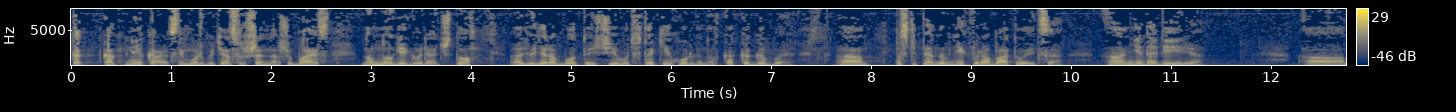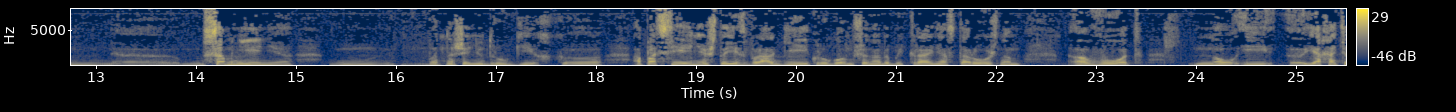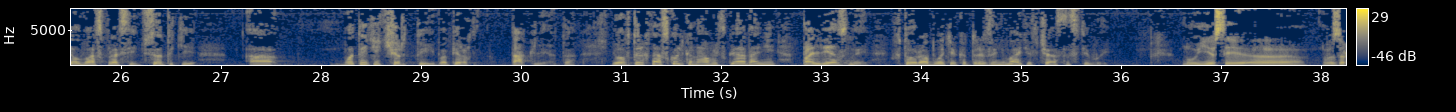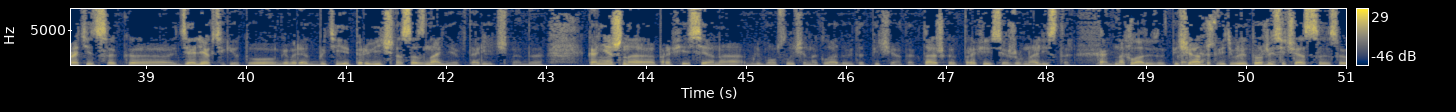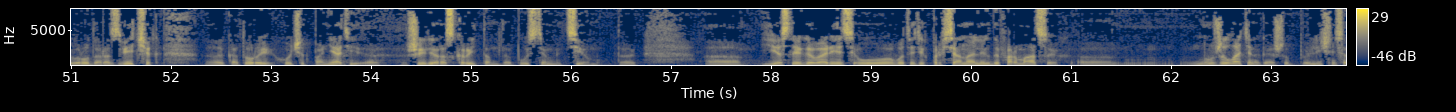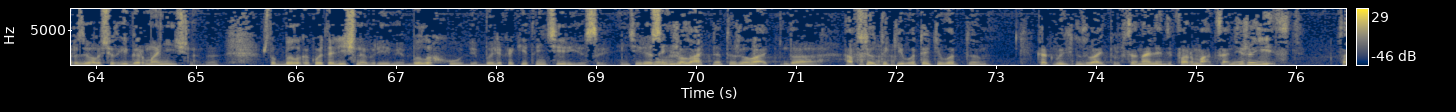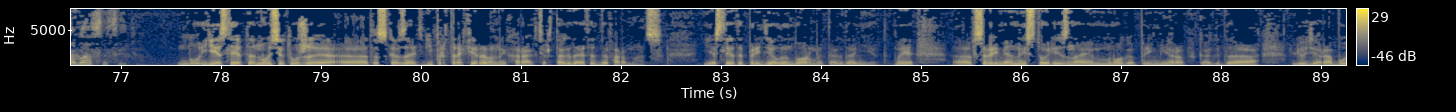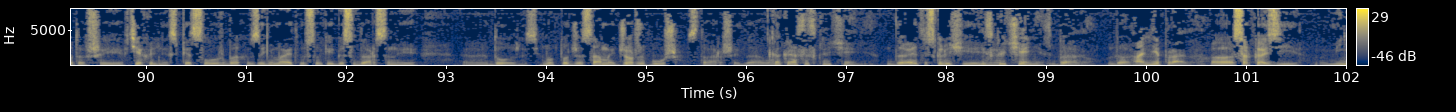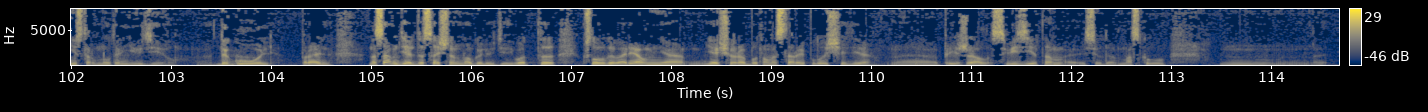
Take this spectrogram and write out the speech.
так, как мне кажется, может быть я совершенно ошибаюсь, но многие говорят, что люди, работающие вот в таких органах, как КГБ, а, постепенно в них вырабатывается а, недоверие, а, э, сомнения, в отношении других, опасения, что есть враги кругом, что надо быть крайне осторожным. А, вот. Ну и э, я хотел вас спросить, все-таки а, вот эти черты, во-первых, так ли это? И во-вторых, насколько, на ваш взгляд, они полезны в той работе, которой занимаетесь, в частности, вы? Ну, если э, возвратиться к э, диалектике, то, говорят, бытие первично, сознание вторично. Да? Конечно, профессия, она в любом случае накладывает отпечаток. Так же, как профессия журналиста Конечно. накладывает отпечаток. Конечно. Ведь вы тоже Конечно. сейчас э, своего рода разведчик, э, который хочет понять и шире раскрыть, там, допустим, тему. Так? Э, если говорить о вот этих профессиональных деформациях, э, ну, желательно, конечно, чтобы личность развивалась все-таки гармонично, да? чтобы было какое-то личное время, было хобби, были какие-то интересы. интересы ну, не... Желательно это желательно. Да. А все-таки вот эти вот, э, как вы их называете, профессиональные деформации, они же есть. Согласны с этим? Ну, если это носит уже, э, так сказать, гипертрофированный характер, тогда это деформация. Если это пределы нормы, тогда нет. Мы э, в современной истории знаем много примеров, когда люди, работавшие в тех или иных спецслужбах, занимают высокие государственные э, должности. Ну, тот же самый Джордж Буш старший. Да, он... Как раз исключение. Да, это исключение. Исключение из правил, да, да. а не правило. Саркози, министр внутренних дел, Деголь, правильно? На самом деле достаточно много людей. Вот, э, к слову говоря, у меня, я еще работал на Старой площади, э, приезжал с визитом э, сюда, в Москву,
